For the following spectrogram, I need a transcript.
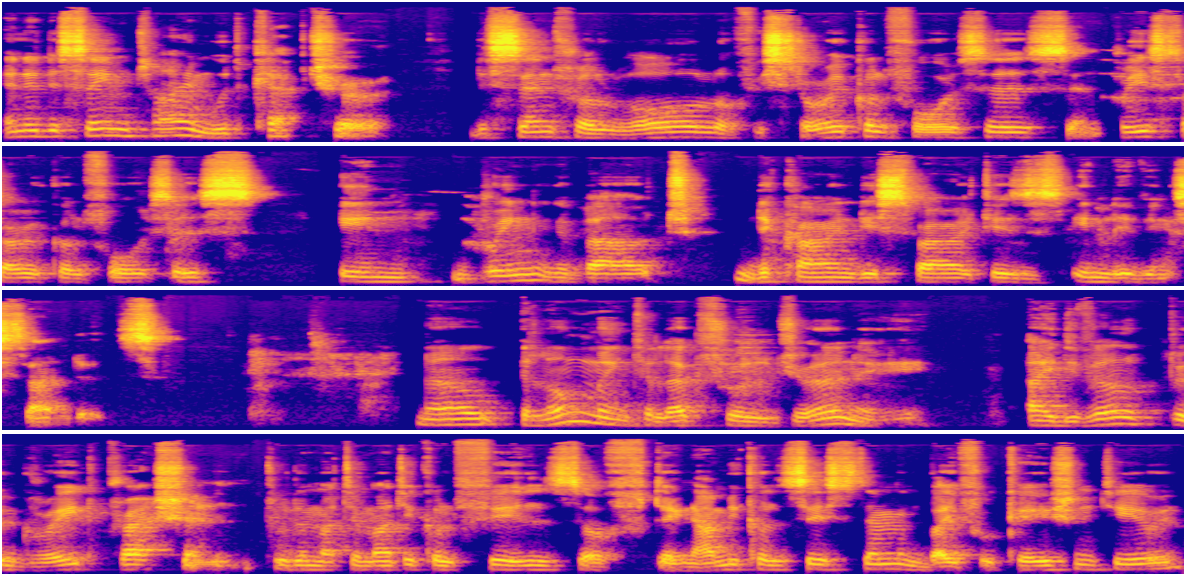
and at the same time would capture the central role of historical forces and prehistorical forces in bringing about the current disparities in living standards. Now, along my intellectual journey, I developed a great passion to the mathematical fields of dynamical system and bifurcation theory,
